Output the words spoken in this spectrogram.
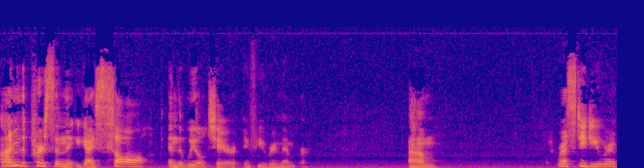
I'm the person that you guys saw in the wheelchair, if you remember. Um, Rusty, do you re-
